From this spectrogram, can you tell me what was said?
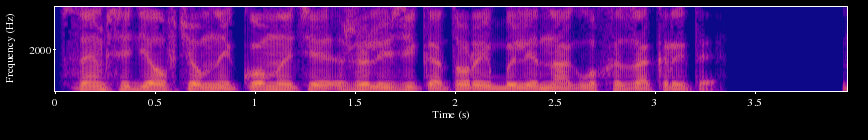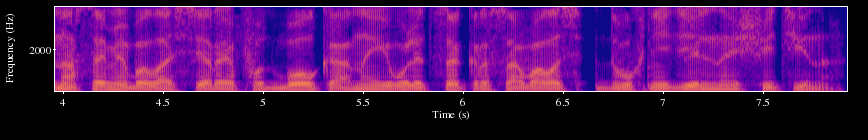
Сэм сидел в темной комнате, жалюзи которой были наглухо закрыты. На Сэме была серая футболка, а на его лице красовалась двухнедельная щетина.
